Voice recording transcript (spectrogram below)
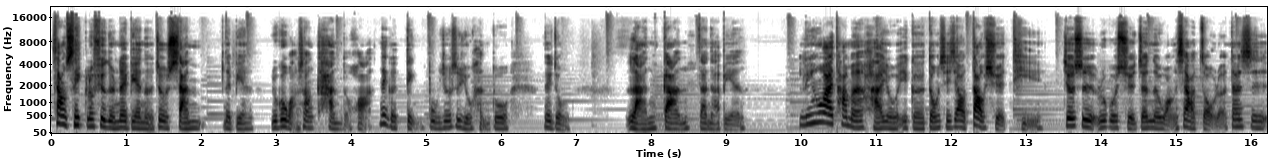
像 s a c r e f i e l d 那边呢，就山那边，如果往上看的话，那个顶部就是有很多那种栏杆在那边。另外，他们还有一个东西叫倒雪梯，就是如果雪真的往下走了，但是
